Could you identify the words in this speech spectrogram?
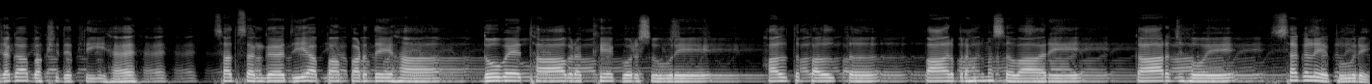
ਜਗ੍ਹਾ ਬਖਸ਼ ਦਿੱਤੀ ਹੈ। ਸਤ ਸੰਗਤ ਜੀ, ਆਪਾਂ ਪੜ੍ਹਦੇ ਹਾਂ, ਦੋਵੇਂ ਥਾਵ ਰੱਖੇ ਗੁਰ ਸੂਰੇ, ਹਲਤ ਪਲਤ, ਪਾਰ ਬ੍ਰਹਮ ਸਵਾਰੇ, ਕਾਰਜ ਹੋਏ ਸਗਲੇ ਪੂਰੇ,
